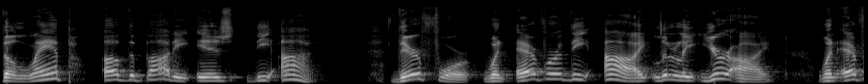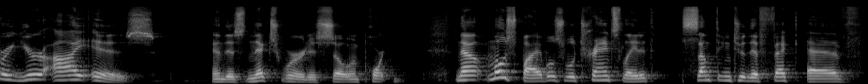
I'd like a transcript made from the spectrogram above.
The lamp of the body is the eye. Therefore, whenever the eye, literally your eye, whenever your eye is, and this next word is so important. Now, most Bibles will translate it something to the effect of,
